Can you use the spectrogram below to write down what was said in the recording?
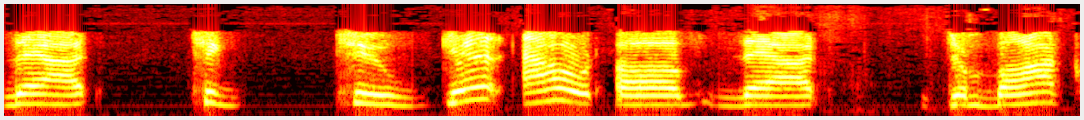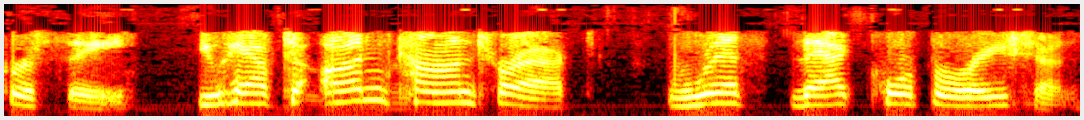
that to to get out of that democracy, you have to uncontract with that corporation.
